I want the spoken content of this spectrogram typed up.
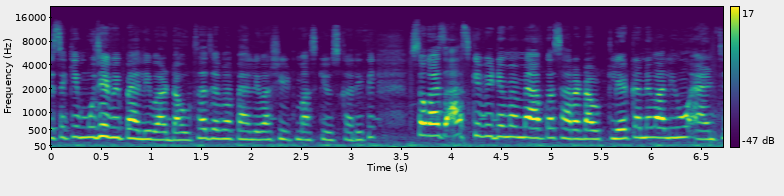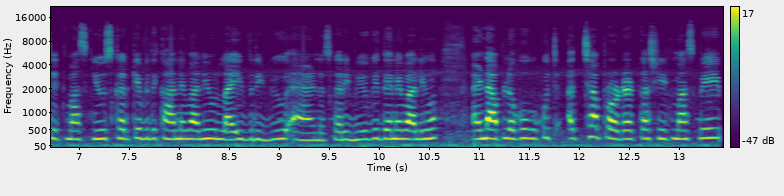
जैसे कि मुझे भी पहली बार डाउट था जब मैं पहली बार शीट मास्क यूज़ कर थी। सो so गाइज़ आज की वीडियो में मैं आपका सारा डाउट क्लियर करने वाली हूँ एंड सिट मास्क यूज़ करके भी दिखाने वाली हूँ लाइव रिव्यू एंड उसका रिव्यू भी देने वाली हूँ एंड आप लोगों को कुछ अच्छा प्रोडक्ट का शीट मास्क भी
